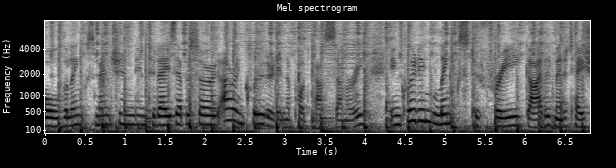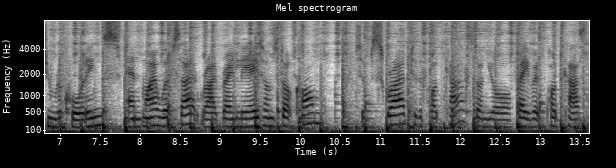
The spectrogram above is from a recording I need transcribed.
All the links mentioned in today's episode are included in the podcast summary, including links to free guided meditation recordings and my website, rightbrainliaisons.com. Subscribe to the podcast on your favourite podcast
